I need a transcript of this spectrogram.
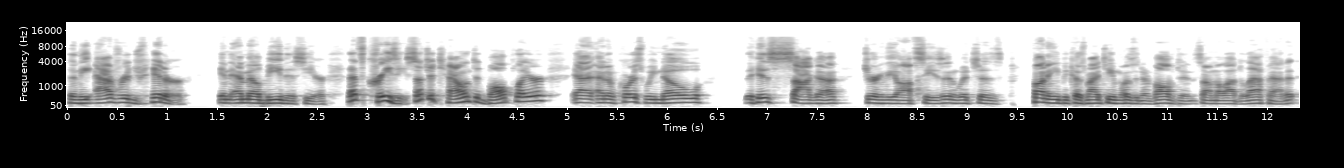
than the average hitter in MLB this year. That's crazy. Such a talented ball player. And, and of course, we know his saga during the offseason, which is funny because my team wasn't involved in it, so I'm allowed to laugh at it.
